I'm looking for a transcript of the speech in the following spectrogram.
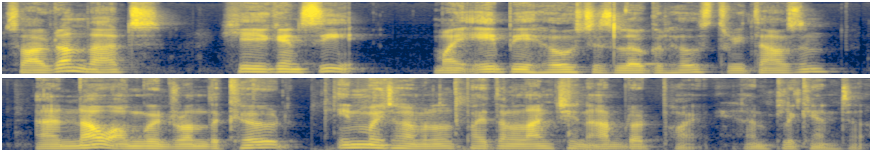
So I've done that. Here you can see my API host is localhost 3000. And now I'm going to run the code in my terminal python langchain app.py and click enter.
